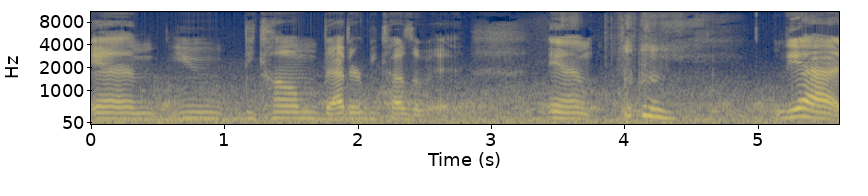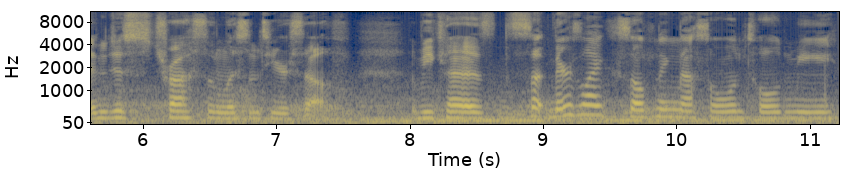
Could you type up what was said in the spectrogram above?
and you become better because of it. And yeah, and just trust and listen to yourself because there's like something that someone told me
